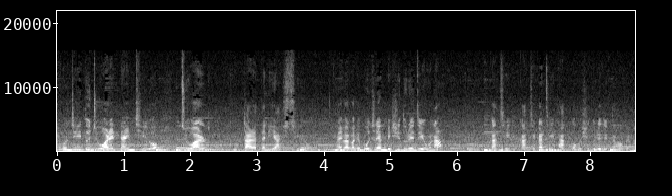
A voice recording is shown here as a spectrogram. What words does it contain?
এখন যেহেতু জোয়ারের টাইম ছিল, জোয়ার খুব তাড়াতাড়ি আসছিল। আমি বাবাকে বলছিলাম, বেশি দূরে যেও না। কাছে কাছে, কাছেই থাকো, বেশি দূরে যেতে হবে না।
